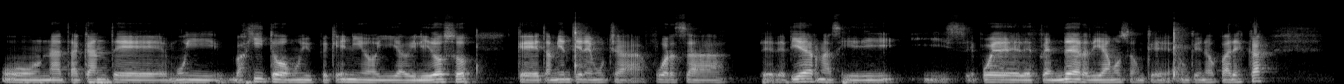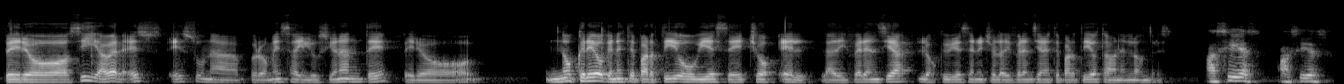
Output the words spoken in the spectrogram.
un atacante muy bajito, muy pequeño y habilidoso, que también tiene mucha fuerza de, piernas y, se puede defender, digamos, aunque, aunque no parezca. Pero sí, a ver, es, es una promesa ilusionante, pero no creo que en este partido hubiese hecho él la diferencia. Los que hubiesen hecho la diferencia en este partido estaban en Londres. Así es, así es.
